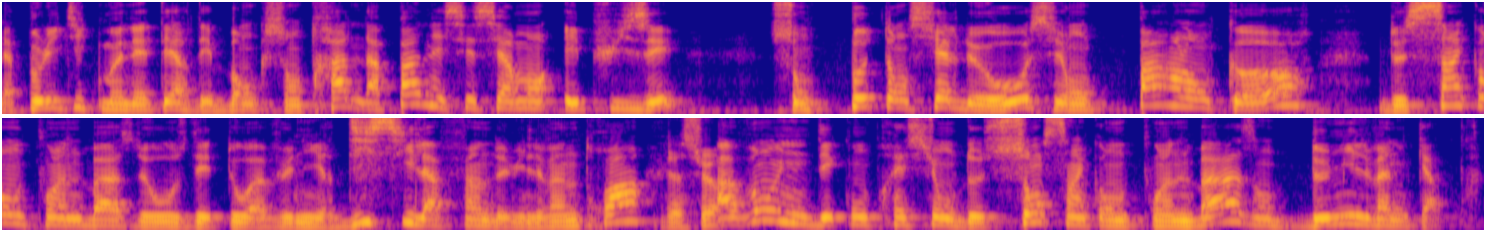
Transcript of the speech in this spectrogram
la politique monétaire des banques centrales n'a pas nécessairement épuisé son potentiel de hausse, et on parle encore de 50 points de base de hausse des taux à venir d'ici la fin 2023, avant une décompression de 150 points de base en 2024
